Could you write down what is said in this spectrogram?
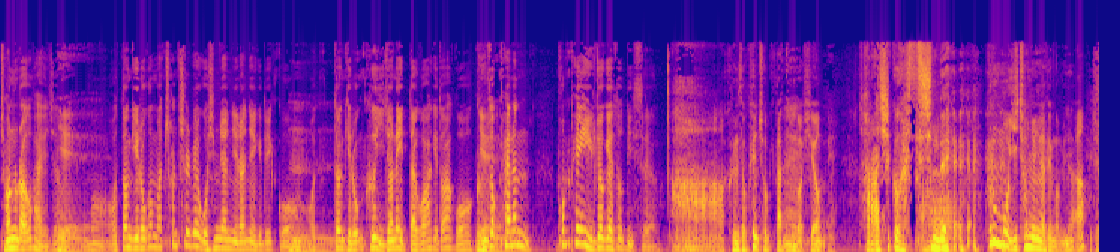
전후라고 봐야죠. 예. 뭐 어떤 기록은 뭐 1750년이라는 얘기도 있고 음. 어떤 기록은 그 이전에 있다고 하기도 하고 금속 예. 펜은 폼페이 유적에서도 있어요. 아, 금속 펜촉 같은 예. 것이요. 예. 잘 아실 것 같으신데 어, 그럼 뭐 2000년이나 된 겁니다. 그죠?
